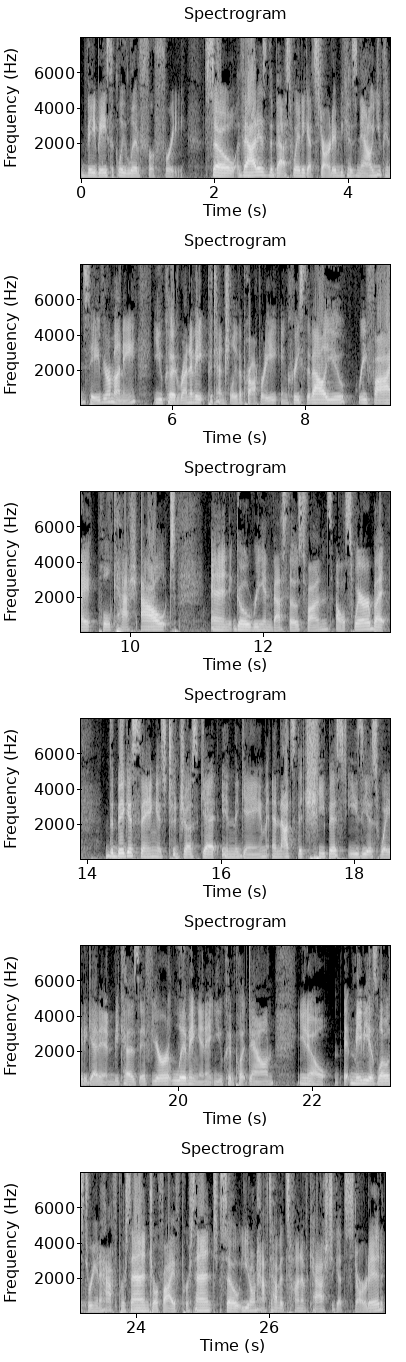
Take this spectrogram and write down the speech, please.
they basically live for free. So that is the best way to get started because now you can save your money. You could renovate potentially the property, increase the value, refi, pull cash out, and go reinvest those funds elsewhere. But the biggest thing is to just get in the game. And that's the cheapest, easiest way to get in because if you're living in it, you could put down, you know, maybe as low as 3.5% or 5%. So you don't have to have a ton of cash to get started.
